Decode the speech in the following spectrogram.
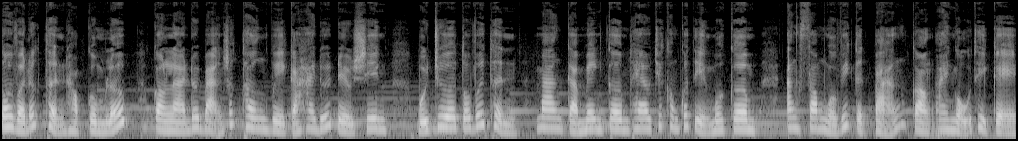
Tôi và Đức Thịnh học cùng lớp, còn là đôi bạn rất thân vì cả hai đứa đều siêng. Buổi trưa tôi với Thịnh mang cả men cơm theo chứ không có tiền mua cơm. Ăn xong ngồi viết kịch bản, còn ai ngủ thì kệ.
